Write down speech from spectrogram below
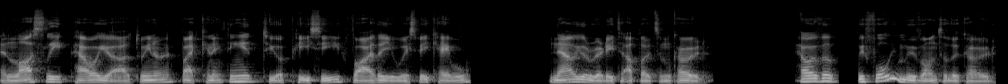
And lastly, power your Arduino by connecting it to your PC via the USB cable. Now you're ready to upload some code. However, before we move on to the code,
